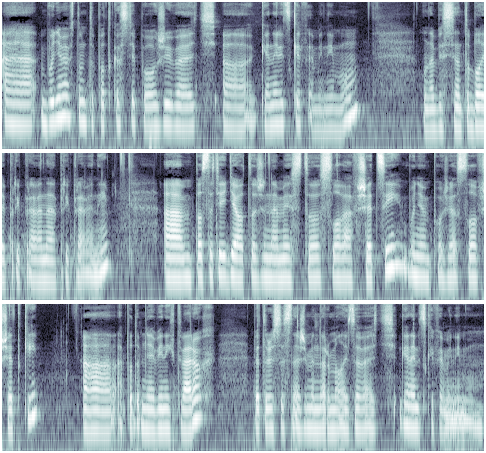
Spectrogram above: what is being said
A budeme v tomto podcaste používať uh, generické feminimum, len aby ste na to boli pripravené a pripravení. A v podstate ide o to, že namiesto slova všetci budeme používať slovo všetky a, a podobne aj v iných tvaroch, pretože sa snažíme normalizovať generické feminimum.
